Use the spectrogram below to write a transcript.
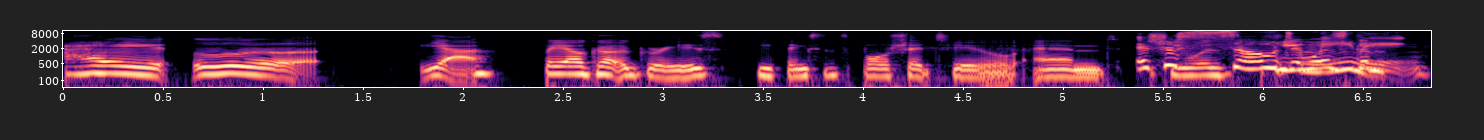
I ugh, yeah. Beocca agrees. He thinks it's bullshit too, and It's just was- so he was the- demeaning.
